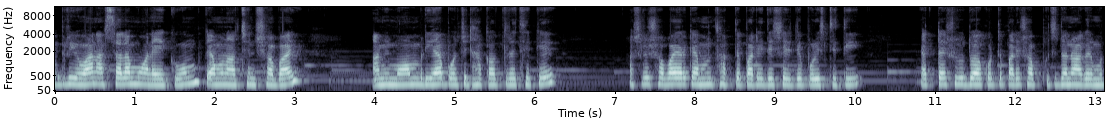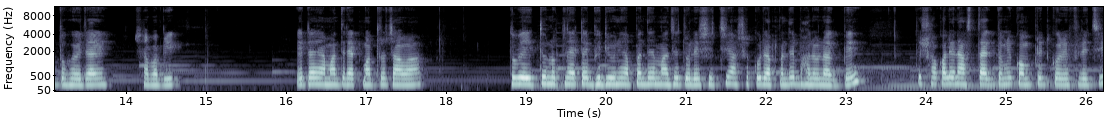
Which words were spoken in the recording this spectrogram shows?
এভরিওয়ান, আসসালামু আলাইকুম। কেমন আছেন সবাই? আমি মম রিয়া বলছি ঢাকা উত্তরে থেকে। আসলে সবাই আর কেমন থাকতে পারে দেশের যে পরিস্থিতি একটাই শুধু দোয়া করতে পারে সব কিছু যেন আগের মতো হয়ে যায়, স্বাভাবিক। এটাই আমাদের একমাত্র চাওয়া। তো এই তো নতুন একটা ভিডিও নিয়ে আপনাদের মাঝে চলে এসেছি, আশা করি আপনাদের ভালো লাগবে। তো সকালে নাস্তা একদমই কমপ্লিট করে ফেলেছি।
